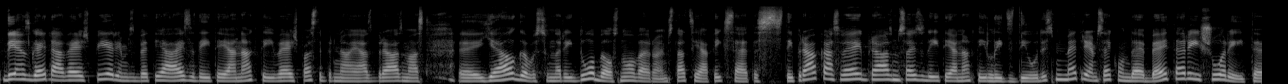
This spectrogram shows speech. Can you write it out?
Dienas gaitā vējš pierims, bet jā, aizvadītajā naktī vējš pastiprinājās brāzmās e, Jelgavas un arī Dobels novērojuma stacijā fiksētas stiprākās vēja brāzmas aizvadītajā naktī līdz 20 metriem sekundē, bet arī šorīt e,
